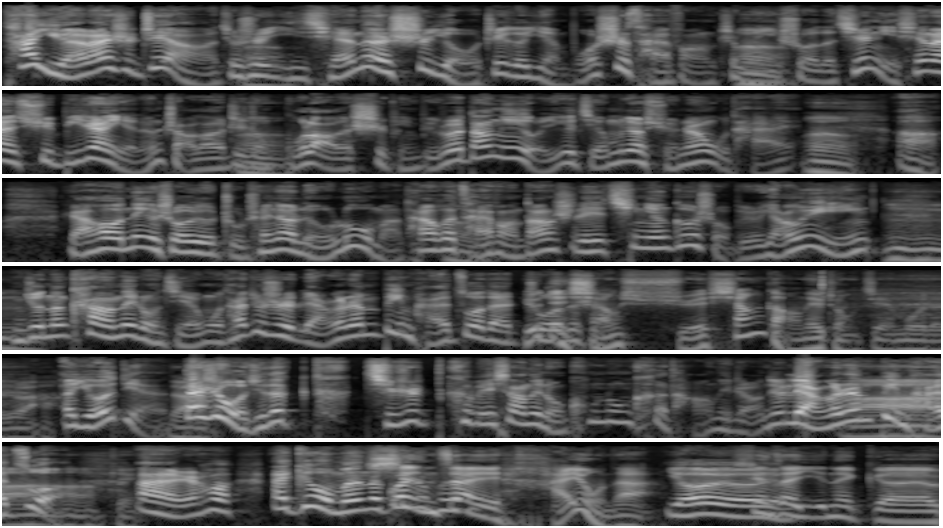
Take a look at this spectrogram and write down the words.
他原来是这样啊，就是嗯以前呢是有这个演播室采访这么一说的。其实你现在去 B 站也能找到这种嗯古老的视频，比如说当年有一个节目叫《旋转舞台》嗯啊，然后那个时候有主持人叫刘露嘛，他会嗯采访当时的一些青年歌手，比如杨钰莹，嗯，你就能看到那种节目，他就是两个人并排坐在桌子上。想学香港那种节目的，对吧？啊，有一点，但是我觉得特其实特别像那种空中课堂，你知道吗？就两个人并排坐，哎，然后哎给我们的观众现在还有呢。有有有，现在那个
